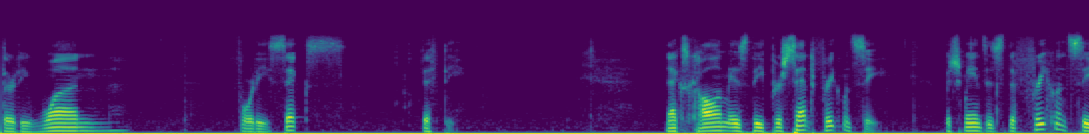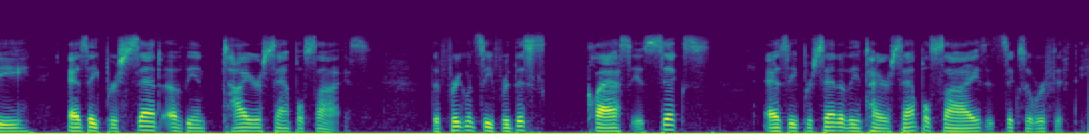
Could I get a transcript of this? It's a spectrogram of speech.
31, 46, 50. Next column is the percent frequency, which means it's the frequency as a percent of the entire sample size. The frequency for this class is 6. As a percent of the entire sample size, it's 6 over 50.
